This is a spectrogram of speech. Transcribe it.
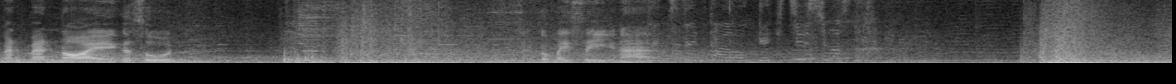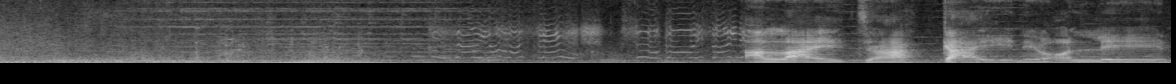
แม่นๆหน่อยกระสุนแต่ก็ไม่ซีนะฮะอะไรจ๊ะไก่เนวออเลน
